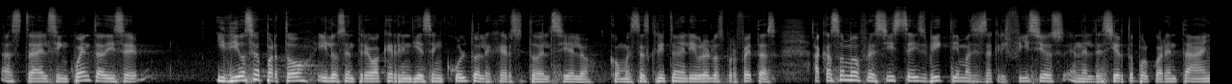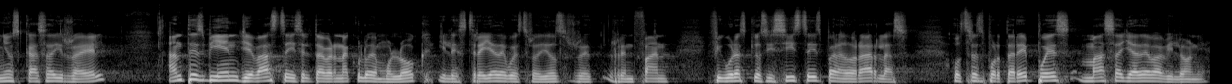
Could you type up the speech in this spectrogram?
hasta el 50, dice, Y Dios se apartó y los entregó a que rindiesen culto al ejército del cielo, como está escrito en el libro de los profetas. ¿Acaso me ofrecisteis víctimas y sacrificios en el desierto por 40 años, casa de Israel? Antes bien llevasteis el tabernáculo de Moloch y la estrella de vuestro dios Renfán, figuras que os hicisteis para adorarlas. Os transportaré pues más allá de Babilonia.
